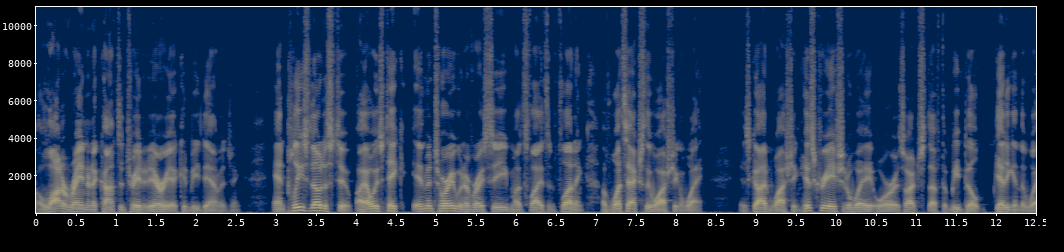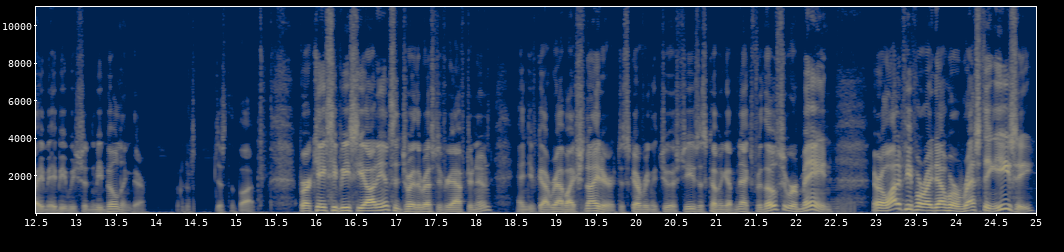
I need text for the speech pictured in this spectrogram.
a lot of rain in a concentrated area can be damaging. And please notice, too, I always take inventory whenever I see mudslides and flooding of what's actually washing away. Is God washing His creation away, or is our stuff that we built getting in the way? Maybe we shouldn't be building there. Just just a thought. For our KCBC audience, enjoy the rest of your afternoon. And you've got Rabbi Schneider, Discovering the Jewish Jesus, coming up next. For those who remain, there are a lot of people right now who are resting easy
